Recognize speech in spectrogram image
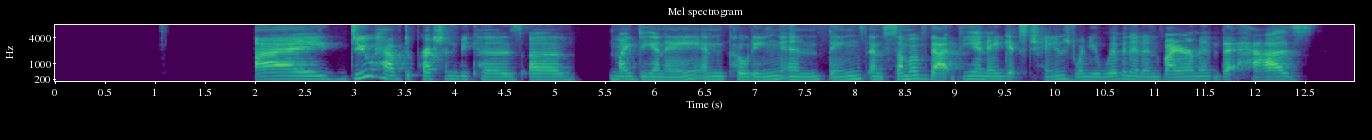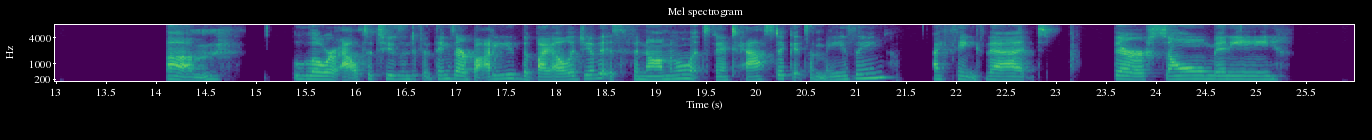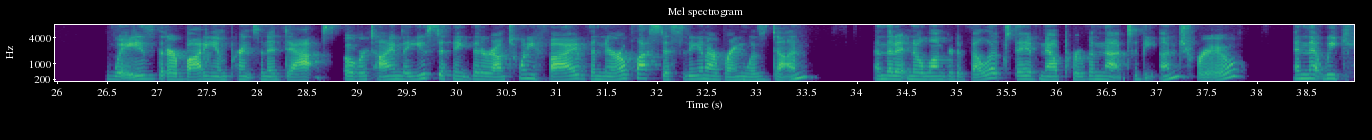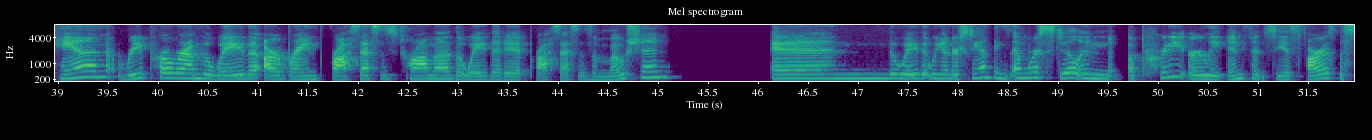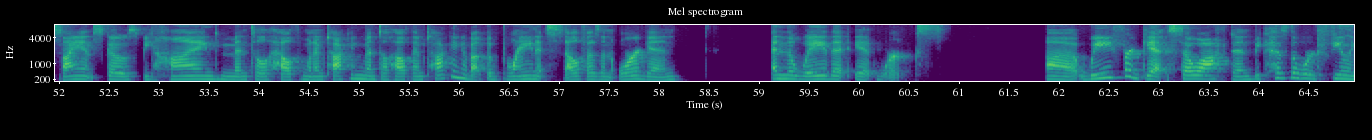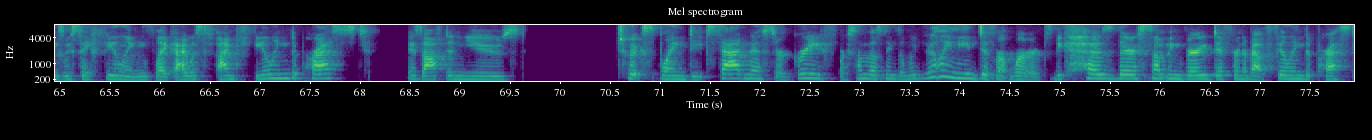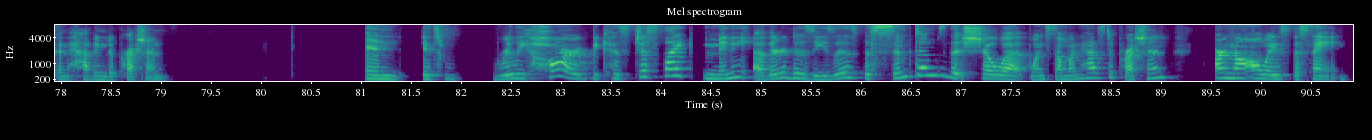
I do have depression because of my DNA and coding and things. And some of that DNA gets changed when you live in an environment that has um, lower altitudes and different things. Our body, the biology of it is phenomenal. It's fantastic. It's amazing. I think that there are so many ways that our body imprints and adapts over time. They used to think that around 25, the neuroplasticity in our brain was done and that it no longer developed. They have now proven that to be untrue and that we can reprogram the way that our brain processes trauma, the way that it processes emotion, and the way that we understand things. And we're still in a pretty early infancy as far as the science goes behind mental health. When I'm talking mental health, I'm talking about the brain itself as an organ and the way that it works. Uh, we forget so often because the word feelings, we say feelings like I was, I'm feeling depressed is often used to explain deep sadness or grief or some of those things. And we really need different words because there's something very different about feeling depressed and having depression. And it's really hard because just like many other diseases, the symptoms that show up when someone has depression are not always the same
